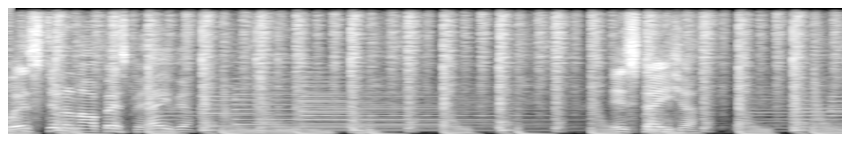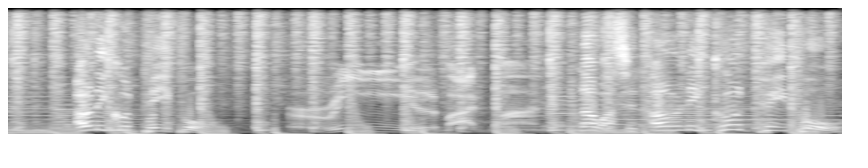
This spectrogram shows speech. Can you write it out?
We're still on our best behavior. It's Deja. Only good people. Real bad man. No, I said only good people.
